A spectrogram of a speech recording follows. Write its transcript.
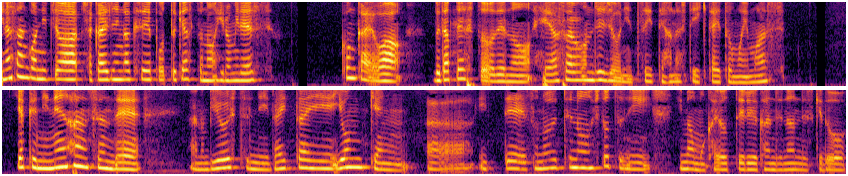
皆さんこんにちは。社会人学生ポッドキャストのひろみです。今回はブダペストでのヘアサロン事情について話していきたいと思います。約2年半住んであの美容室にだいたい4軒あ行ってそのうちの1つに今も通ってる感じなんですけど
